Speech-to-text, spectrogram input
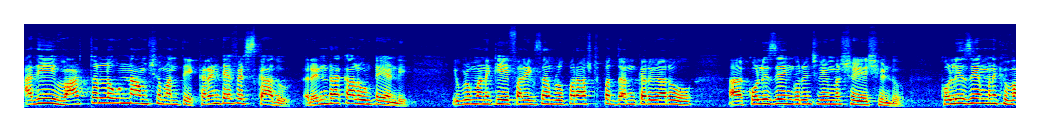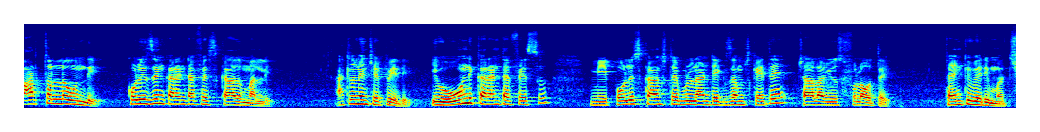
అది వార్తల్లో ఉన్న అంశం అంతే. కరెంట్ అఫైర్స్ కాదు. రెండు రకాలు ఉంటాయండి. ఇప్పుడు మనకి ఫర్ ఎగ్జాంపుల్ ఉపరాష్ట్రపతి ధన్కర్ గారు కొలిజియం గురించి విమర్శ చేసిండు. కొలిజియం మనకి వార్తల్లో ఉంది. కొలిజియం కరెంట్ అఫైర్స్ కాదు మళ్ళీ. అట్లా నేను చెప్పేది. ఇవి ఓన్లీ కరెంట్ అఫైర్స్ మీ పోలీస్ కానిస్టేబుల్ లాంటి ఎగ్జామ్స్కి అయితే చాలా యూస్ఫుల్ అవుతాయి. థ్యాంక్ యూ వెరీ మచ్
